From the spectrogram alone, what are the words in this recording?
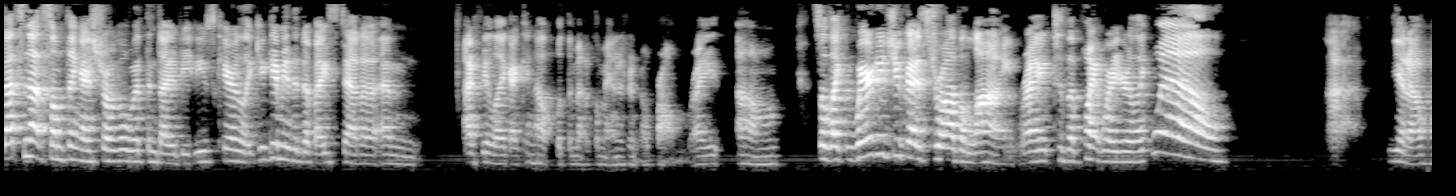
that's not something I struggle with in diabetes care. Like you give me the device data and I feel like I can help with the medical management, no problem, right? Um, so like, where did you guys draw the line, right? To the point where you're like, well, uh, you know,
